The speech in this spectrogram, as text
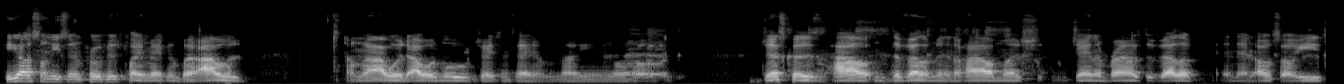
He also needs to improve his playmaking, but I would I'm not, I would I would move Jayson Tatum. Not even gonna hold. Just cause how development of how much Jaylen Brown's developed and then also he's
